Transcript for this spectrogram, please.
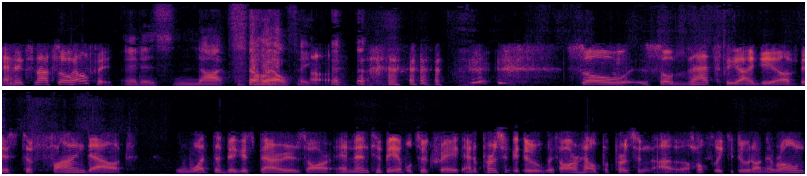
and it's not so healthy. It is not so healthy. Uh, so so that's the idea of this to find out what the biggest barriers are and then to be able to create and a person could do it with our help a person uh, hopefully could do it on their own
